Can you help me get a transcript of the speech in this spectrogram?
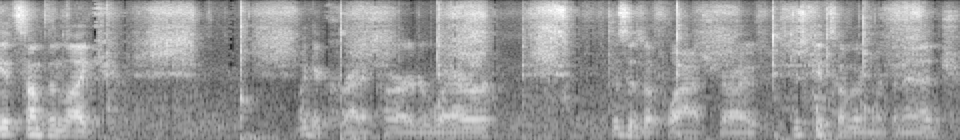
Get something like like a credit card or whatever. This is a flash drive. Just get something with an edge.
